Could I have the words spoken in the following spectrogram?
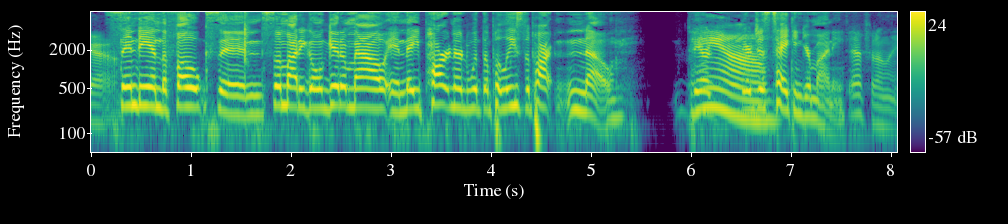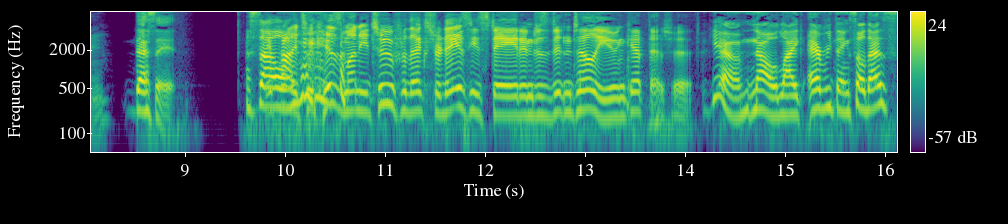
Yeah. send in the folks and somebody gonna get them out and they partnered with the police department no they're, they're just taking your money Definitely. that's it so They probably took his money too for the extra days he stayed and just didn't tell you and kept that shit. Yeah, no, like everything. So that's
